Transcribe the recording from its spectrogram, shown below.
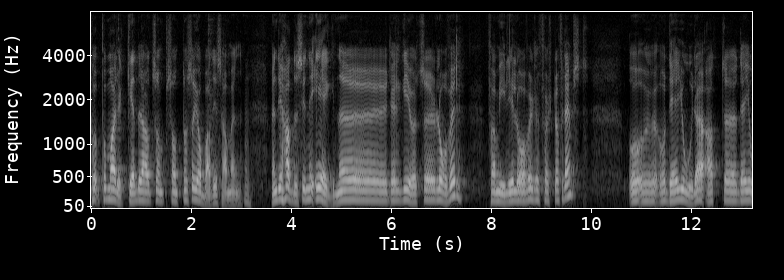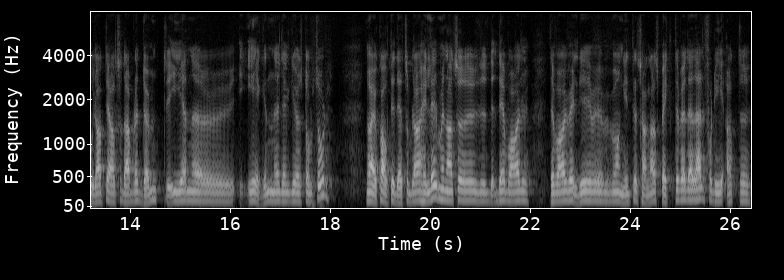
på, på markeder og alt sånt, sånt så jobba de sammen. Mm. Men de hadde sine egne religiøse lover. Familielover først og fremst. Og, og det, gjorde at, det, gjorde at, de altså da ble dømt i en uh, egen religiøs domstol. Nå er jo ikke alltid det så bra heller, men altså, det, var, det var veldig mange interessante aspekter ved det der. fordi at uh,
